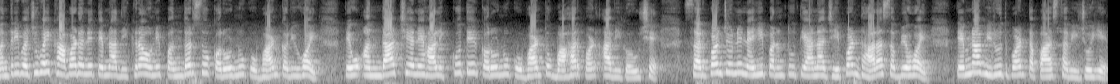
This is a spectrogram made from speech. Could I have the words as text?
મંત્રી બચુભાઈ ખાબડ અને તેમના દીકરાઓને પંદરસો કરોડનું કૌભાંડ કર્યું હોય. તેવો અંદાજ છે અને હાલ એકોતેર કરોડનું કૌભાંડ તો બહાર પણ આવી ગયું છે. સરપંચોને નહીં, પરંતુ ત્યાંના જે પણ ધારાસભ્યો હોય તેમના વિરુદ્ધ પણ તપાસ થવી જોઈએ.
